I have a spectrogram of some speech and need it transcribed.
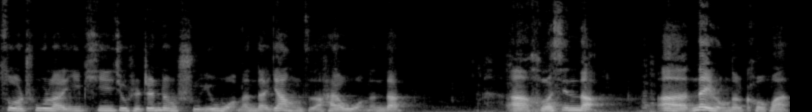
做出了一批就是真正属于我们的样子，还有我们的呃核心的呃内容的科幻。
